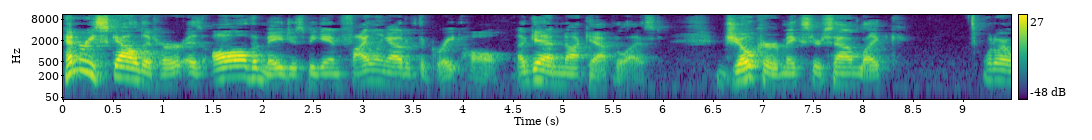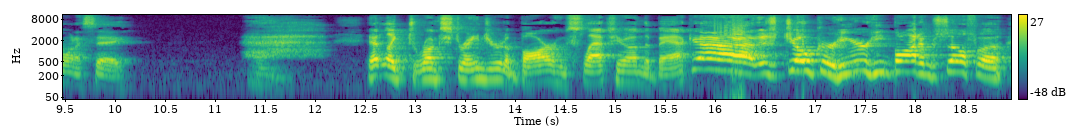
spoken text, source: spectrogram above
Henry scowled at her as all the mages began filing out of the great hall. Again, not capitalized. Joker makes her sound like. What do I want to say? that like drunk stranger at a bar who slaps you on the back. Ah, this Joker here, he bought himself a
